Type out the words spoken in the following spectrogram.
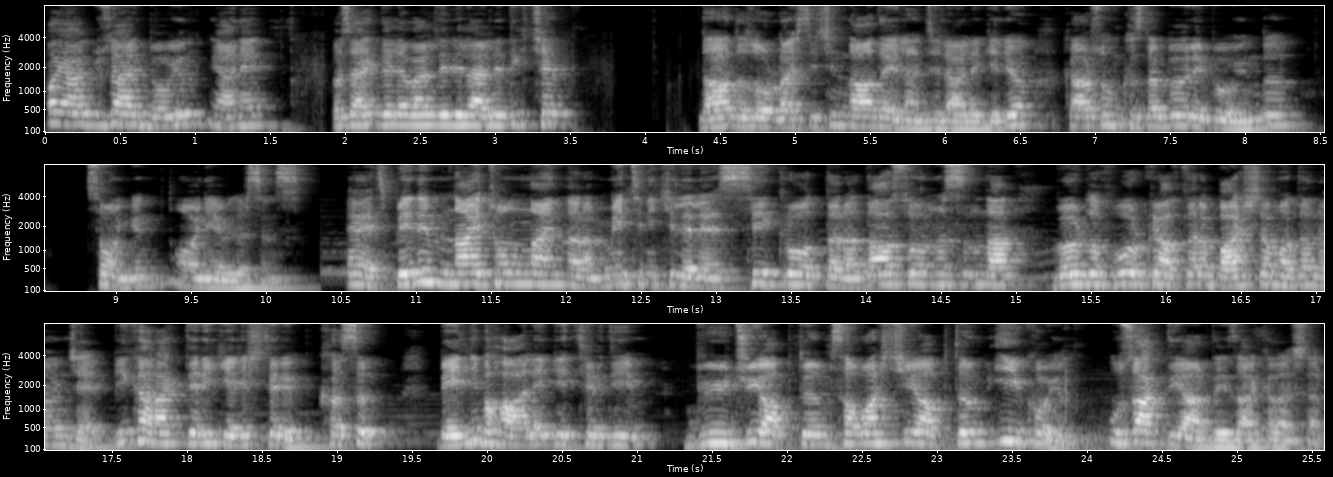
Bayağı güzel bir oyun. Yani özellikle leveller ilerledikçe daha da zorlaştığı için daha da eğlenceli hale geliyor. Garson Kız da böyle bir oyundu. Son gün oynayabilirsiniz. Evet benim Night Online'lara, Metin 2'lere, Silk Road'lara, daha sonrasında World of Warcraft'lara başlamadan önce bir karakteri geliştirip, kasıp belli bir hale getirdiğim, büyücü yaptığım, savaşçı yaptığım ilk oyun. Uzak Diyar'dayız arkadaşlar.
